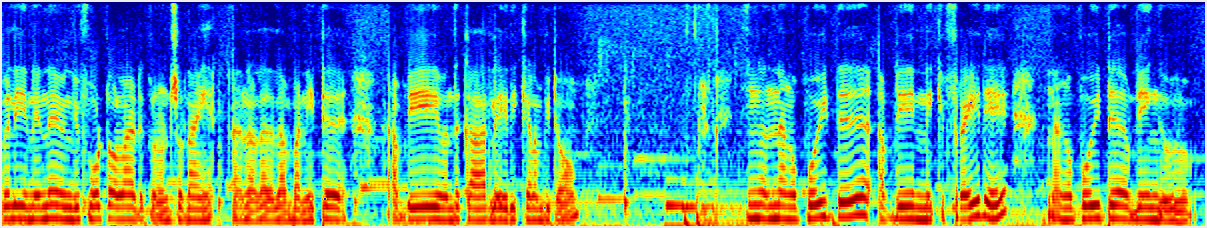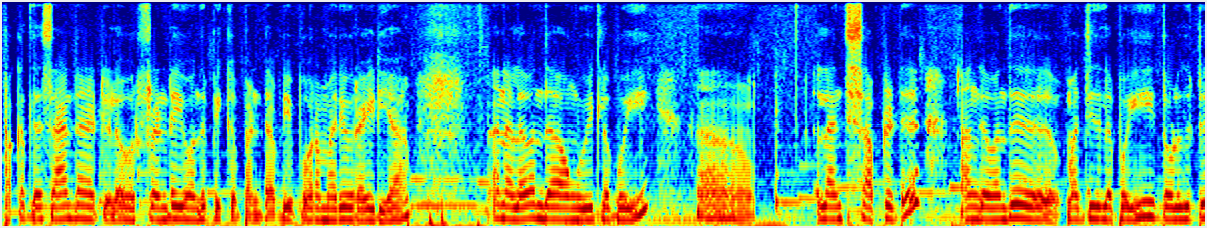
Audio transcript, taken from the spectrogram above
வெளியே நின்று இவங்க ஃபோட்டோலாம் எடுக்கணும்னு சொன்னாங்க. அதனால் அதெல்லாம் பண்ணிவிட்டு அப்படியே வந்து காரில் ஏறி கிளம்பிட்டோம். இங்கே வந்து நாங்கள் போயிட்டு அப்படியே இன்றைக்கி ஃப்ரைடே நாங்கள் போயிட்டு அப்படியே இங்கே பக்கத்தில் சாண்டனாட்டியில் ஒரு ஃப்ரெண்டையும் வந்து பிக்கப் பண்ணிட்டு அப்படியே போகிற மாதிரி ஒரு ஐடியா அதனால் வந்து அவங்க வீட்டில் போய் லஞ்ச் சாப்பிட்டுட்டு அங்கே வந்து மஸ்ஜிதில் போய் தொழுதுட்டு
